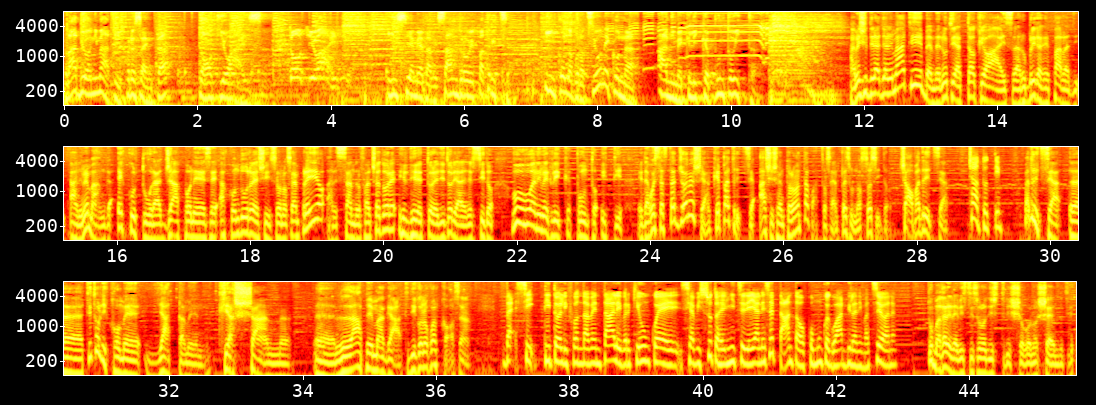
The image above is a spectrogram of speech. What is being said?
Radio Animati presenta Tokyo Eyes. Tokyo Eyes. Insieme ad Alessandro e Patrizia. In collaborazione con animeclick.it. Amici di Radio Animati, benvenuti a Tokyo Ice, la rubrica che parla di anime, manga e cultura giapponese. A condurre ci sono sempre io, Alessandro Falciatore, il direttore editoriale del sito www.animeclick.it. E da questa stagione c'è anche Patrizia, AC194, sempre sul nostro sito. Ciao Patrizia! Ciao a tutti! Patrizia, eh, titoli come Yattaman, Kiashan, eh, L'Ape Maga ti dicono qualcosa? Beh sì, titoli fondamentali per chiunque sia vissuto agli inizi degli anni 70 o comunque guardi l'animazione. Tu magari li hai visti solo di striscio conoscendoti.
